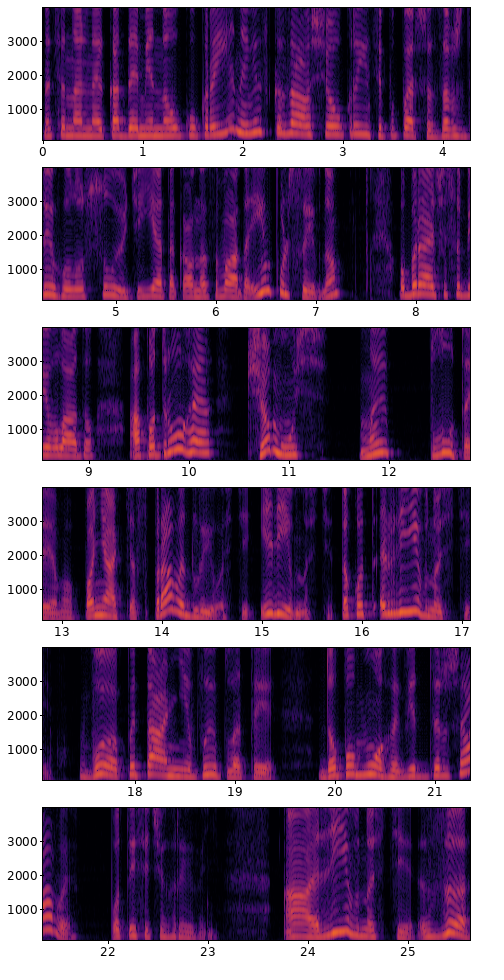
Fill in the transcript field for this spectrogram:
Національної академії наук України. Він сказав, що українці, по-перше, завжди голосують, і є така у нас вада імпульсивно, обираючи собі владу. А по-друге, чомусь ми плутаємо поняття справедливості і рівності. Так от рівності в питанні виплати допомоги від держави по тисячі гривень, а рівності з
